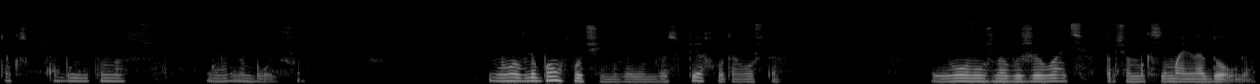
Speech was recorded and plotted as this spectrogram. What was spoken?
так сколько будет у нас? Наверное больше. Но мы в любом случае ему даем доспех потому что его нужно выживать причем максимально долго.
